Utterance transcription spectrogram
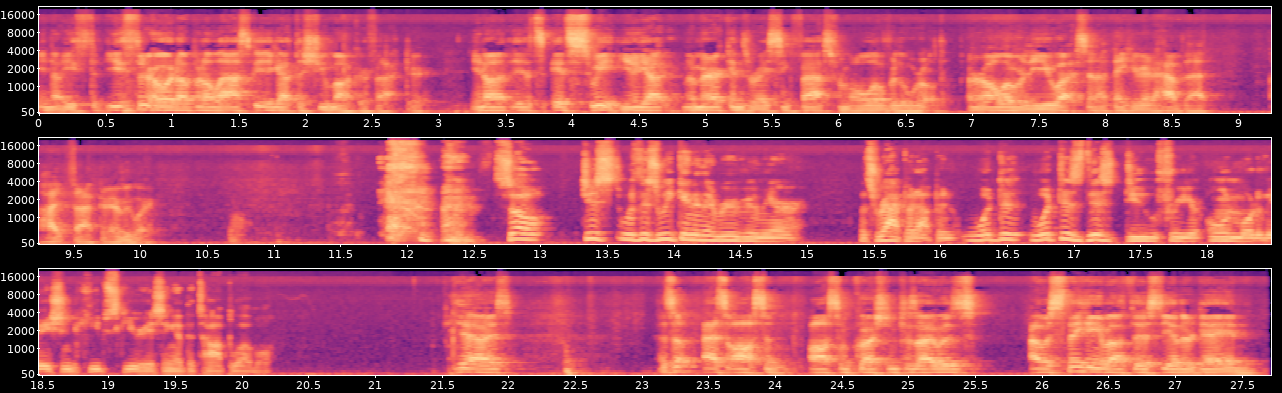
You know, you, th- you throw it up in Alaska, you got the Schumacher factor. You know, it's it's sweet. You know, you got Americans racing fast from all over the world or all over the U.S. And I think you're going to have that hype factor everywhere. So, just with this weekend in the rearview mirror, let's wrap it up. And what does what does this do for your own motivation to keep ski racing at the top level? Yeah, it's, that's a, that's awesome, awesome question because I was I was thinking about this the other day and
